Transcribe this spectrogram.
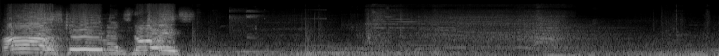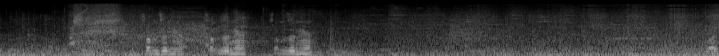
Ah, this game and its noise! Something's in here. Something's in here. Something's in here. What?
